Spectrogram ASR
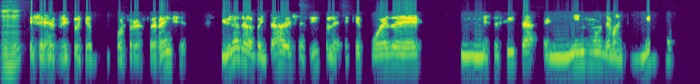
ese es el rifle que por referencia. Y una de las ventajas de ese rifle es que puede, necesita el mínimo de mantenimiento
